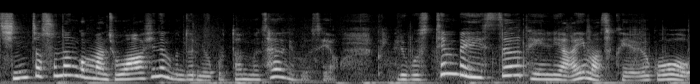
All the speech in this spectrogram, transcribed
진짜 순한 것만 좋아하시는 분들은 이것도 한번 사용해보세요. 그리고 스팀 베이스 daily eye mask예요. 이거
